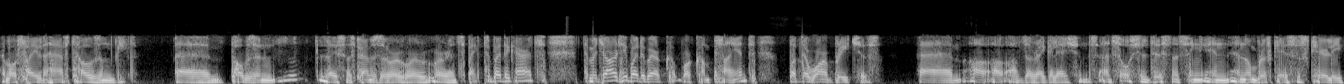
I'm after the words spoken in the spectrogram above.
About five and a half thousand. Um, pubs and licensed premises were, were, were inspected by the guards. The majority, by the way, were, were compliant, but there were breaches um, of, of the regulations. And social distancing, in a number of cases, clearly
